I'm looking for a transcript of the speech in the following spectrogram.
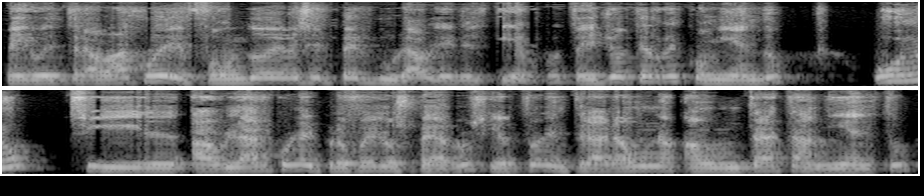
Pero el trabajo de fondo debe ser perdurable en el tiempo. Entonces yo te recomiendo, uno, si hablar con el profe de los perros, ¿cierto? Entrar a, una, a un tratamiento.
